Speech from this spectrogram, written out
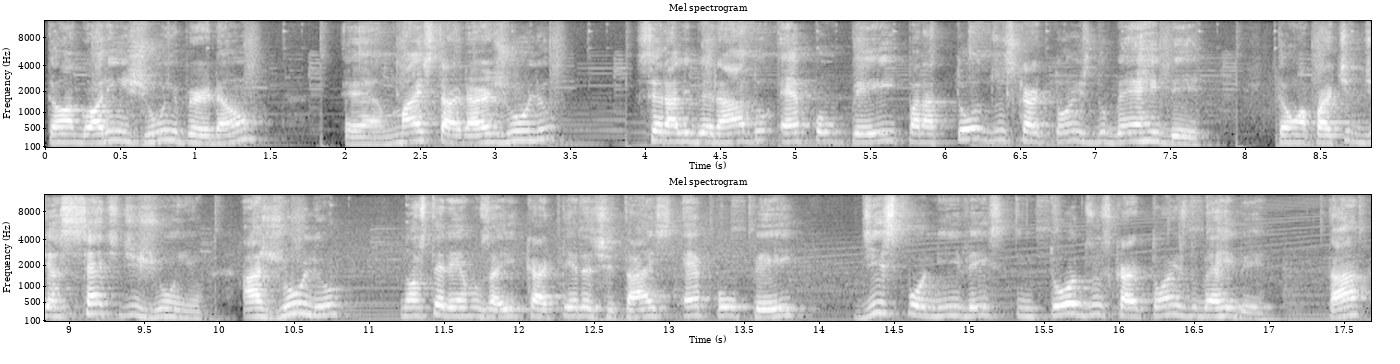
Então agora em junho, perdão, é, mais tardar julho, será liberado Apple Pay para todos os cartões do BRB. Então a partir do dia 7 de junho a julho, nós teremos aí carteiras digitais Apple Pay disponíveis em todos os cartões do BRB, tá?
